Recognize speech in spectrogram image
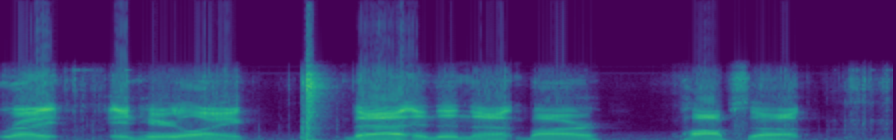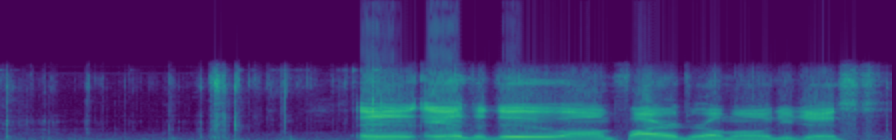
right in here like that and then that bar pops up. And and to do um, fire drill mode you just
